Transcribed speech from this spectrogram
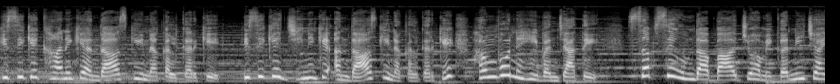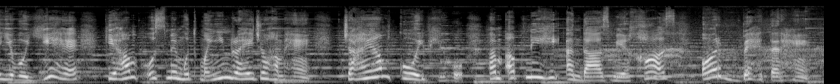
किसी के खाने के अंदाज की नकल करके किसी के जीने के अंदाज की नकल करके हम वो नहीं बन जाते। सबसे उम्दा बात जो हमें करनी चाहिए वो ये है कि हम उसमें मुतमईन रहे जो हम हैं। चाहे हम कोई भी हो हम अपने ही अंदाज में खास और बेहतर हैं।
